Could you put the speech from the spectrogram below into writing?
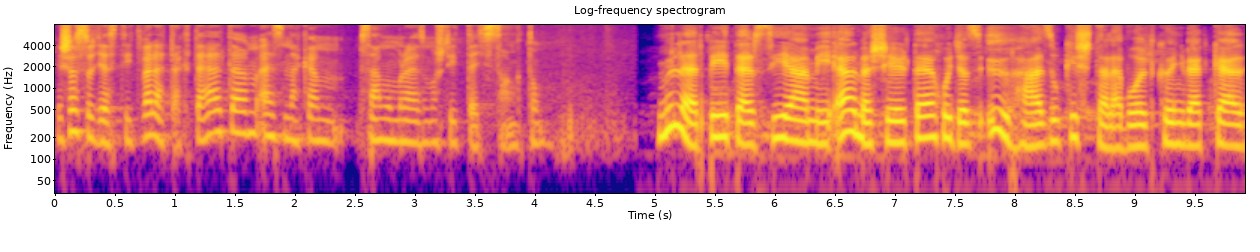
És az, hogy ezt itt veletek tehetem, ez nekem, számomra ez most itt egy szanktum. Müller Péter Sziámi elmesélte, hogy az ő házuk is tele volt könyvekkel,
